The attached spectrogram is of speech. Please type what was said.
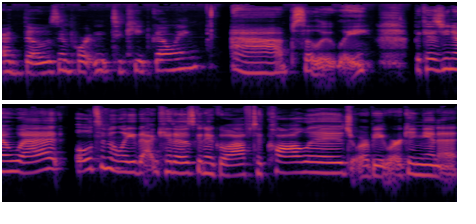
are those important to keep going? Absolutely. Because you know what? Ultimately, that kiddo is going to go off to college or be working in a,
